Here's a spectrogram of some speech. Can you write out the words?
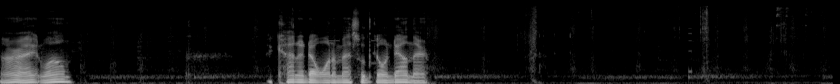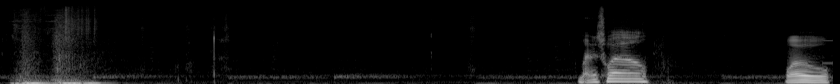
Alright, well... I kind of don't want to mess with going down there. Might as well. Whoa.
